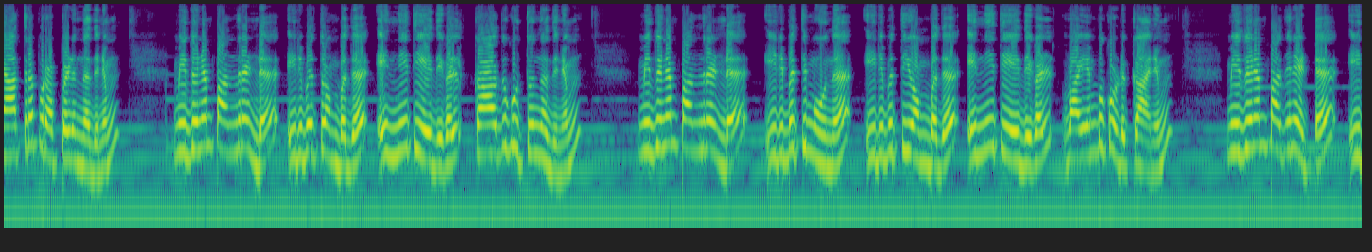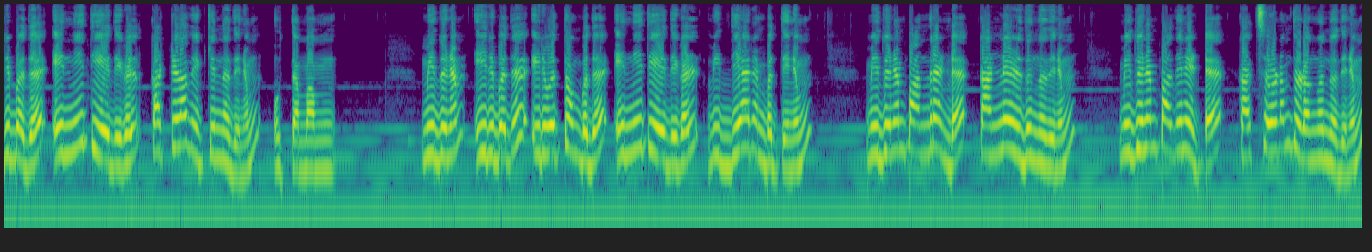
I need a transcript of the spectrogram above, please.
യാത്ര പുറപ്പെടുന്നതിനും മിഥുനം പന്ത്രണ്ട് ഇരുപത്തൊമ്പത് എന്നീ തീയതികൾ കാതുകുത്തുന്നതിനും മിഥുനം പന്ത്രണ്ട് ഇരുപത്തിമൂന്ന് ഇരുപത്തിയൊമ്പത് എന്നീ തീയതികൾ വയമ്പ് കൊടുക്കാനും മിഥുനം പതിനെട്ട് ഇരുപത് എന്നീ തീയതികൾ കട്ടിള വെക്കുന്നതിനും ഉത്തമം. മിഥുനം ഇരുപത് ഇരുപത്തൊമ്പത് എന്നീ തീയതികൾ വിദ്യാരംഭത്തിനും മിഥുനം പന്ത്രണ്ട് കണ്ണെഴുതുന്നതിനും മിഥുനം പതിനെട്ട് കച്ചവടം തുടങ്ങുന്നതിനും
